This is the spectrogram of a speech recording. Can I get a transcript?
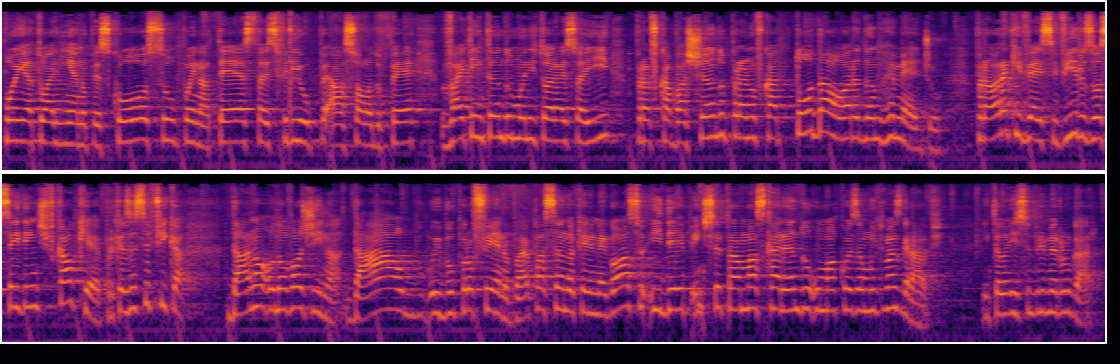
põe a toalhinha no pescoço, põe na testa, esfria a sola do pé, vai tentando monitorar isso aí para ficar baixando, para não ficar toda hora dando remédio. Para hora que vier esse vírus, você identificar o que é, porque às vezes você fica dá o Novalgina, dá o ibuprofeno, vai passando aquele negócio e de repente você está mascarando uma coisa muito mais grave. Então, isso em primeiro lugar.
